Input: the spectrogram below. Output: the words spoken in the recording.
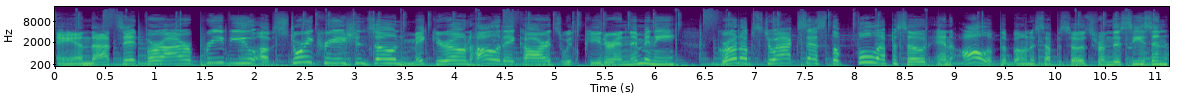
And that's it for our preview of Story Creation Zone Make Your Own Holiday Cards with Peter and Nimini. Grown-ups to access the full episode and all of the bonus episodes from this season,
